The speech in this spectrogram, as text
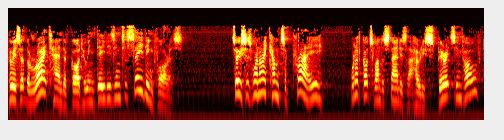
who is at the right hand of God, who indeed is interceding for us. So he says, When I come to pray, what I've got to understand is that Holy Spirit's involved.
